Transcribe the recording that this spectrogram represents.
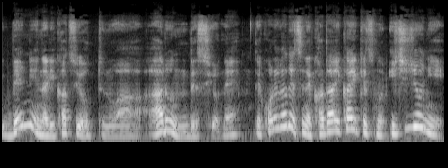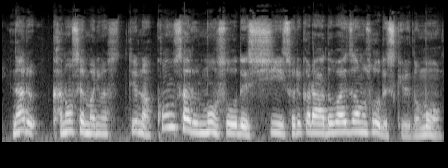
便利にな利活用っていうのはあるんですよね。で、これがですね、課題解決の一助になる可能性もあります。っていうのは、コンサルもそうですし、それからアドバイザーもそうですけれども、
